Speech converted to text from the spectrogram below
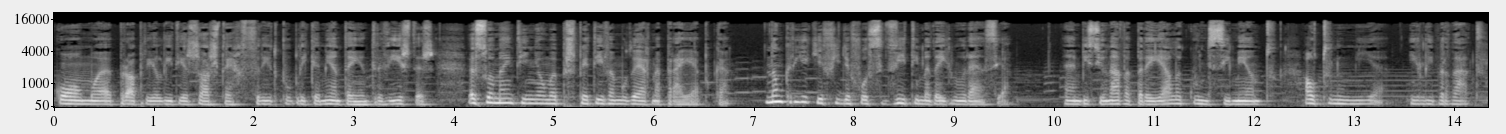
Como a própria Lídia Jorge tem referido publicamente em entrevistas, a sua mãe tinha uma perspectiva moderna para a época. Não queria que a filha fosse vítima da ignorância. Ambicionava para ela conhecimento, autonomia e liberdade.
